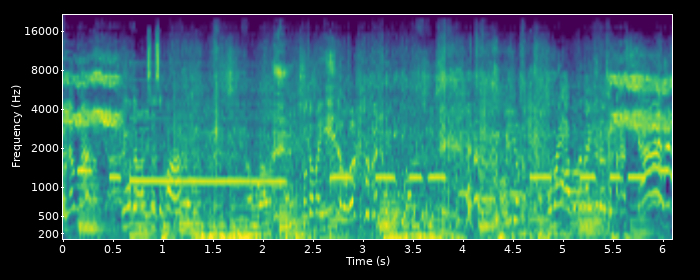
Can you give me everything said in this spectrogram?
Wala pa. Hindi ko na magsusuka. Baka may ilaw. Kamay, abot na tayo doon sa taas. Yan!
